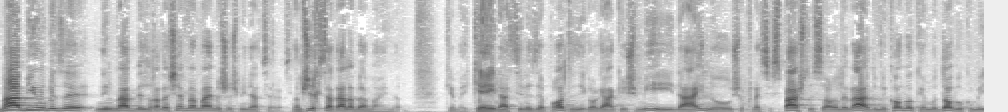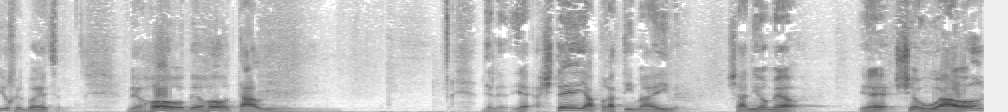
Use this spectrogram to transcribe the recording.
מה הביאור בזה נלמד בעזרת השם במיימר של שמיני עצרת. נמשיך קצת הלאה במיימר. כמו כן, נעשי לזה פרוט, זה נקרא גם כשמי, דהיינו, שוכנס הספשטו סור לבד, ומכל מקום הוא דבוק ומיוחד בעצם. והו, בהו, טליה. שתי הפרטים האלה, שאני אומר, שהוא האור,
